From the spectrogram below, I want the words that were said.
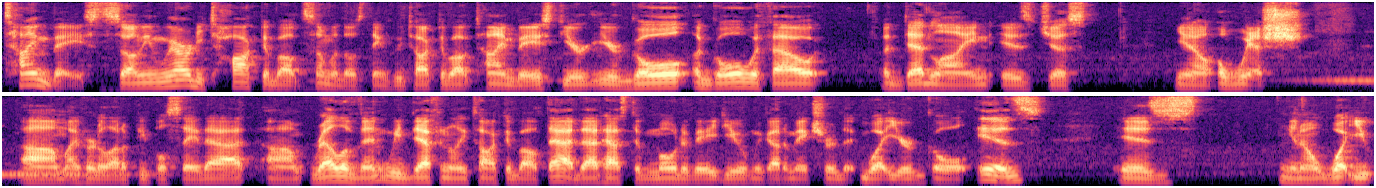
time based. So I mean, we already talked about some of those things. We talked about time based. Your your goal a goal without a deadline is just you know a wish. Um, I've heard a lot of people say that. Um, relevant, we definitely talked about that. That has to motivate you, and we got to make sure that what your goal is is you know what you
